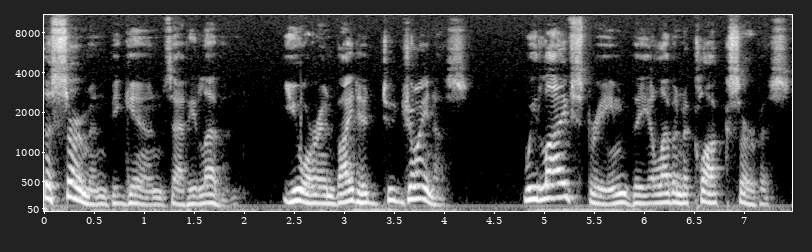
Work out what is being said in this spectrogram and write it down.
The sermon begins at 11. You are invited to join us. We live stream the 11 o'clock service.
